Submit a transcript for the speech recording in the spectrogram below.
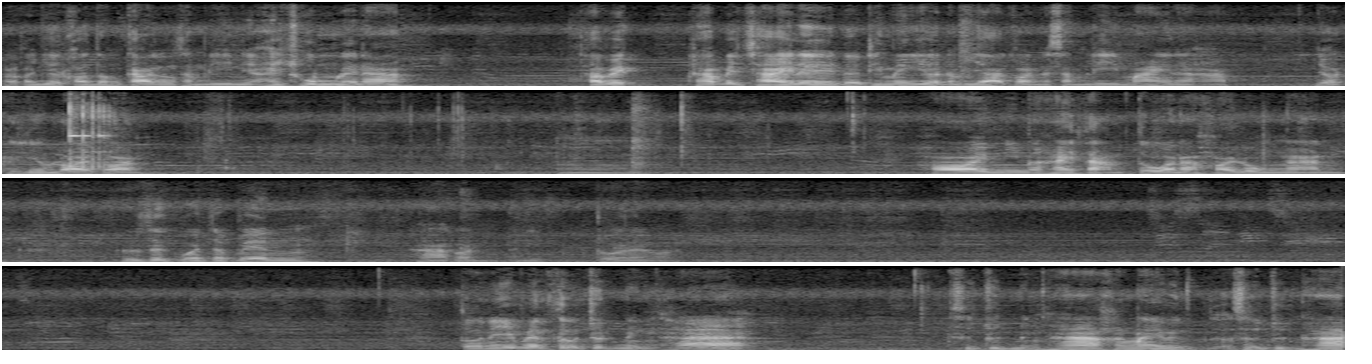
แล้วก็หยดเข้าตรงกลางตรงสำลีเนี่ยให้ชุ่มเลยนะ ถ้าไปถ้าไปใช้เลยโดยที่ไม่หยดน้ำยาก่อนสำลีไหม้นะครับ หยดให้เรียบร้อยก่อนอืมคอยมีมาให้สามตัวนะ คอยโรงงาน รู้สึกว่าจะเป็นหาก่อน อันนี้ตัวอะไรวะ ตัวนี้เป็นศูนย์จุดหนึ่งห้าศูนย์จุดหนึ่งห้าข้างในเป็นศูนย์จุดห้า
